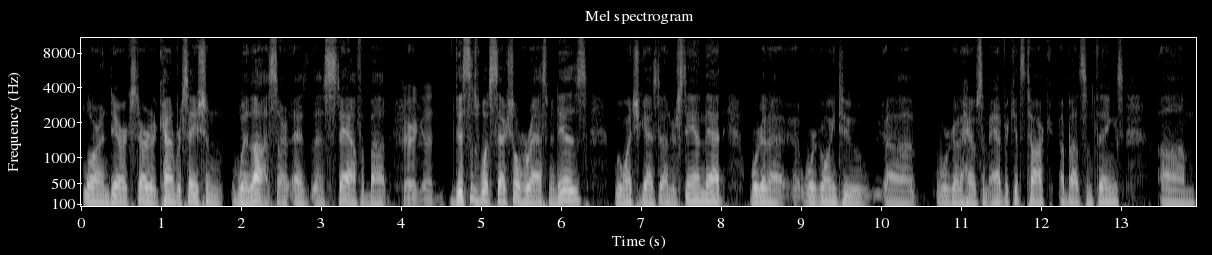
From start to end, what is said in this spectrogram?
Laura and Derek started a conversation with us our, as, as staff about Very good. this is what sexual harassment is. We want you guys to understand that. We're gonna we're going to uh, we're gonna have some advocates talk about some things. Um,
